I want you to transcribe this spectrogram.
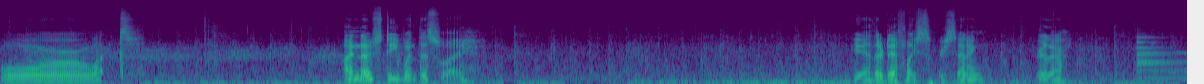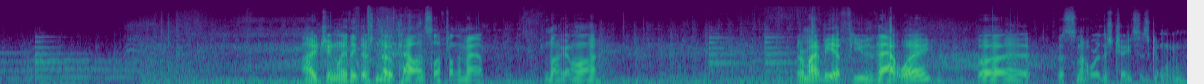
or what. I know Steve went this way. Yeah, they're definitely resetting. They're there. I genuinely think there's no pallets left on the map. I'm not gonna lie. There might be a few that way, but that's not where this chase is going.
